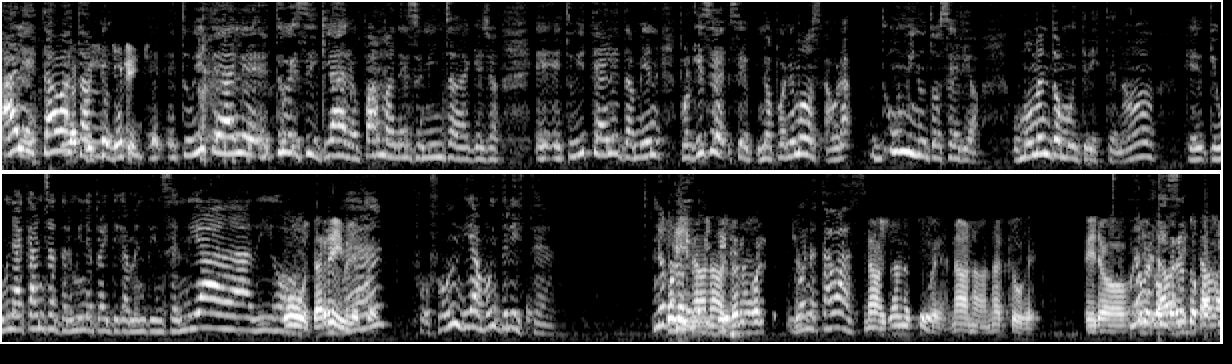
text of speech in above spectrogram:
Ale, estabas La también. de un hincha. eh, Estuviste, Ale, estuve, sí, claro, Pazman es un hincha de aquello. Eh, estuviste, Ale, también, porque se, se- nos ponemos ahora un minuto serio, un momento muy triste, ¿no? Que, que una cancha termine prácticamente incendiada, digo. Uh, terrible ¿eh? Fue, fue un día muy triste. No, Yo porque, No, no, yo no, bueno, estabas. no, yo no estuve. No, no, no estuve. Pero No, Yo pero estaba estaba-.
